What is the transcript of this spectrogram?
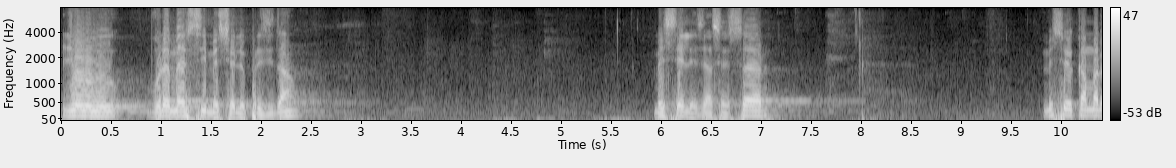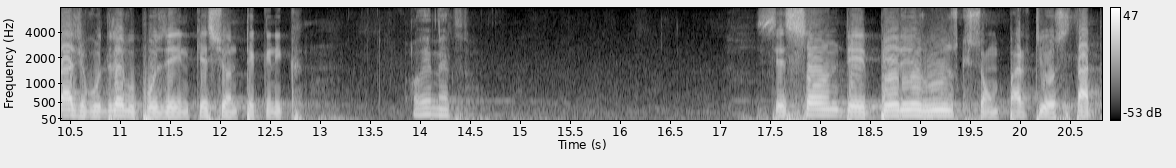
Je vous remercie, Monsieur le Président. Messieurs les assesseurs, Monsieur Camara, je voudrais vous poser une question technique. Oui, maître. Ce sont des bérets rouges qui sont partis au stade,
